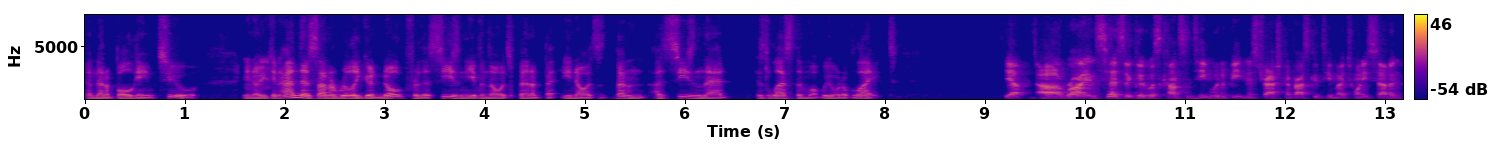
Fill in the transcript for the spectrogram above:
and then a bowl game too you know you can end this on a really good note for the season even though it's been a you know it's been a season that is less than what we would have liked yeah, uh, Ryan says a good Wisconsin team would have beaten this trash Nebraska team by 27.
